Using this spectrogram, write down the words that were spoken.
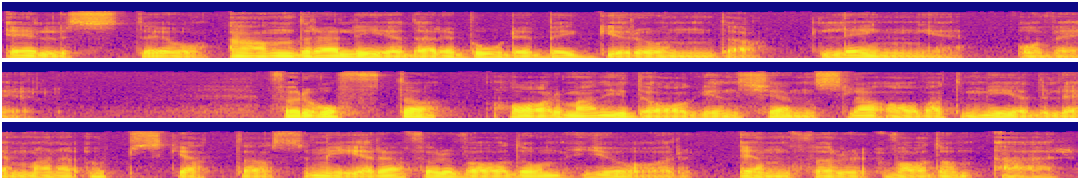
äldste och andra ledare borde begrunda länge och väl. För ofta har man idag en känsla av att medlemmarna uppskattas mera för vad de gör än för vad de är.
